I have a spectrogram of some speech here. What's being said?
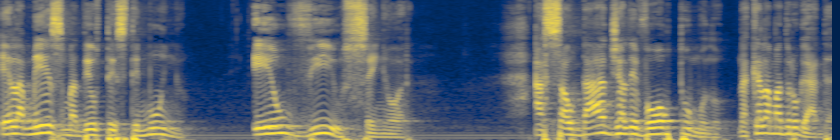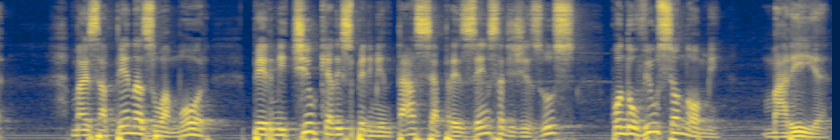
Ela mesma deu testemunho. Eu vi o Senhor. A saudade a levou ao túmulo naquela madrugada, mas apenas o amor permitiu que ela experimentasse a presença de Jesus quando ouviu o seu nome, Maria.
